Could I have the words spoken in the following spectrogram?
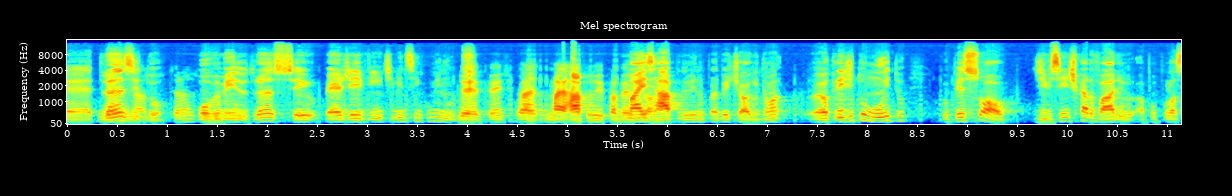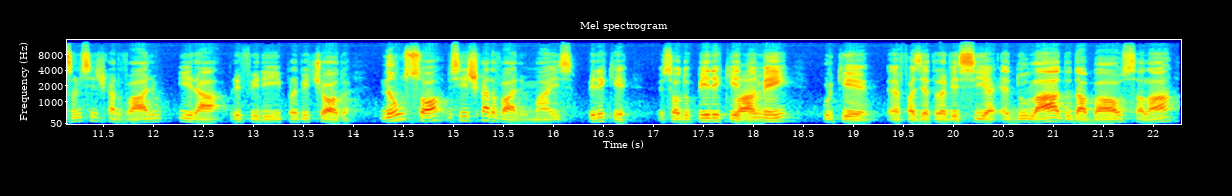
é, trânsito, trânsito, movimento do trânsito, você perde aí 20, 25 minutos. De repente, vai mais rápido ir para Bertioga. Mais rápido indo para Bertioga. Então, eu acredito muito que o pessoal de Vicente Carvalho, a população de Vicente Carvalho, irá preferir ir para Bertioga. Não só Vicente Carvalho, mas Perequê. O pessoal do Perequê claro. também, porque é, fazer a travessia é do lado da balsa lá,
